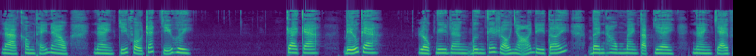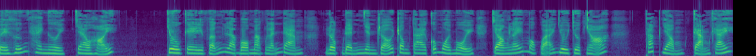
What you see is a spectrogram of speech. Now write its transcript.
là không thể nào, nàng chỉ phụ trách chỉ huy. Ca ca, biểu ca lục nghi lan bưng cái rổ nhỏ đi tới, bên hông mang tập về nàng chạy về hướng hai người, chào hỏi. Chu kỳ vẫn là bộ mặt lãnh đạm, lục định nhìn rổ trong tay của muội muội, chọn lấy một quả dưa chuột nhỏ, thấp giọng cảm khái.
